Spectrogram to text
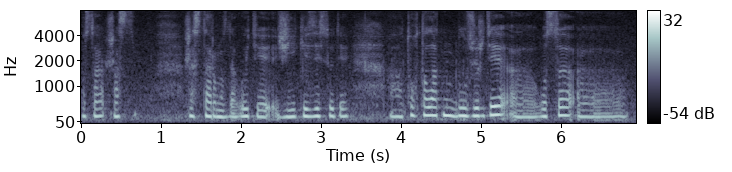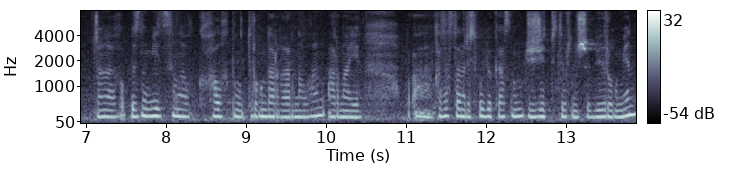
қоса жас жастарымызда өте жиі кездесуде тоқталатын бұл жерде осы жаңағы біздің медициналық халықтың тұрғындарға арналған арнайы қазақстан республикасының жүз жетпіс төртінші бұйрығымен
